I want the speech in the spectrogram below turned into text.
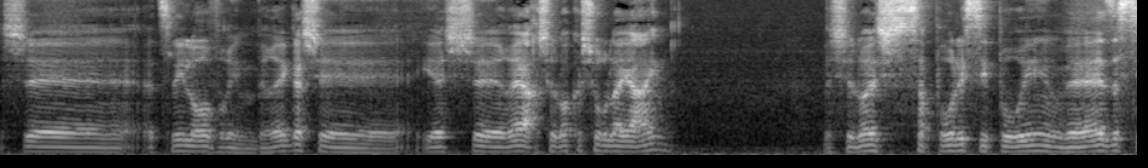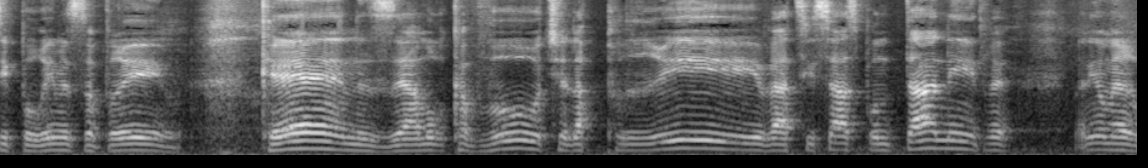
שאצלי לא עוברים. ברגע שיש אה, ריח שלא קשור ליין, ושלא יספרו לי סיפורים, ואיזה סיפורים מספרים. כן, זה המורכבות של הפרי, והתסיסה הספונטנית, ו... אני אומר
